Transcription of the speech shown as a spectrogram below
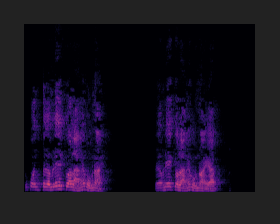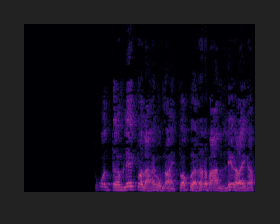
ทุกคนเติมเลขตัวหลังให้ผมหน่อย เติมเลขตัวหลังให้ผมหน่อยครับ ทุกคนเติมเลขตัวหลังให้ผมหน่อย ตัวเปิดรัฐบาลเลขอะไรครับ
